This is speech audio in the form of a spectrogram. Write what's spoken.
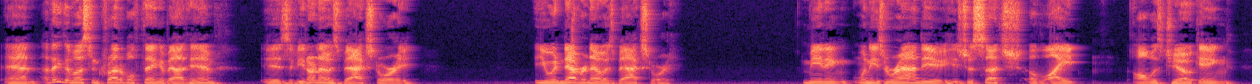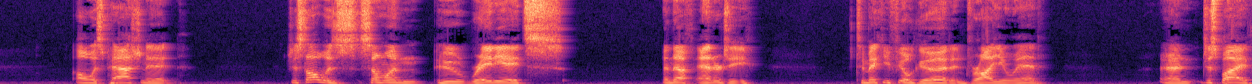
And I think the most incredible thing about him is if you don't know his backstory, you would never know his backstory. Meaning, when he's around you, he's just such a light, always joking, always passionate, just always someone who radiates enough energy to make you feel good and draw you in. And just by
